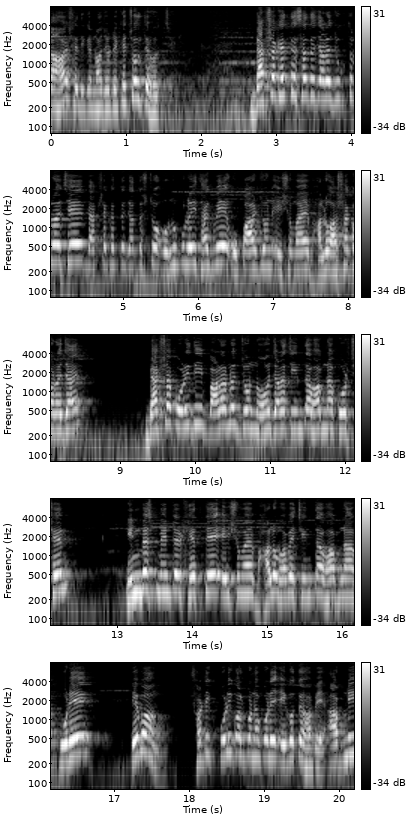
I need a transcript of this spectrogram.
না হয় সেদিকে নজর রেখে চলতে হচ্ছে। ব্যবসা ক্ষেত্রের সাথে যারা যুক্ত রয়েছে, ব্যবসা ক্ষেত্রে যথেষ্ট অনুকূলেই থাকবে, উপার্জন এই সময় ভালো আশা করা যায়। ব্যবসা পরিধি বাড়ানোর জন্য যারা চিন্তা ভাবনা করছেন, ইনভেস্টমেন্টের ক্ষেত্রে এই সময় ভালোভাবে চিন্তা ভাবনা করে এবং সঠিক পরিকল্পনা করে এগোতে হবে। আপনি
